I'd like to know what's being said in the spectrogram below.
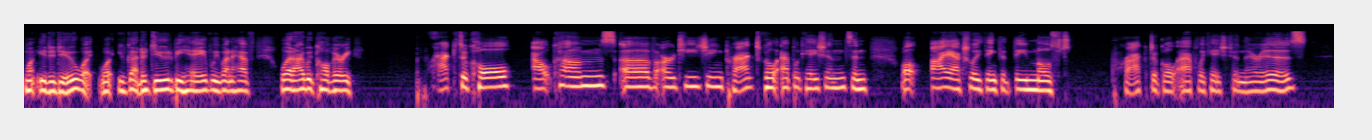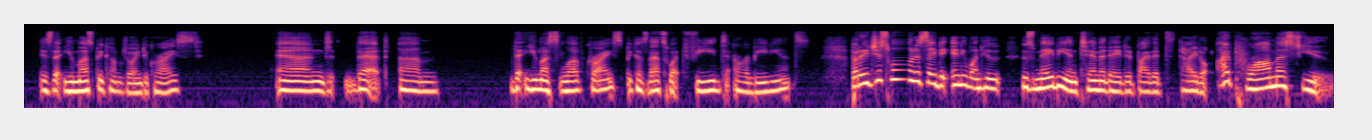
want you to do what what you've got to do to behave. We want to have what I would call very practical outcomes of our teaching, practical applications. And well, I actually think that the most practical application there is is that you must become joined to Christ, and that um, that you must love Christ because that's what feeds our obedience. But I just want to say to anyone who who's maybe intimidated by the t- title, I promise you,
